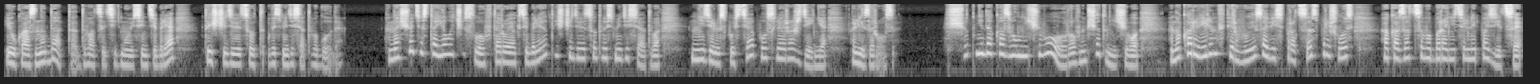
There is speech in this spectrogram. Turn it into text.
и указана дата 27 сентября 1980 года. На счете стояло число 2 октября 1980, неделю спустя после рождения Лизы Розы. Счет не доказывал ничего, ровным счетом ничего, но Карвилям впервые за весь процесс пришлось оказаться в оборонительной позиции,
